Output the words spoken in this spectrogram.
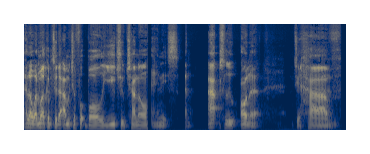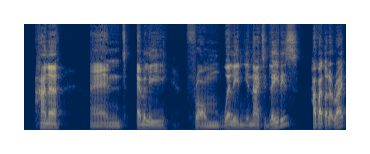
Hello and welcome to the Amateur Football YouTube channel. And it's an absolute honor to have Hannah and Emily from Welling United Ladies. Have I got it right?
